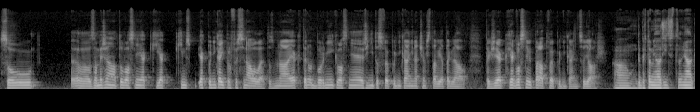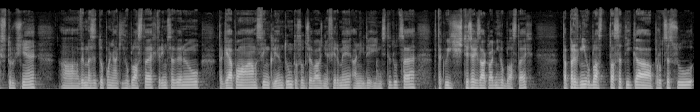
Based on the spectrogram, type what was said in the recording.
jsou uh, zaměřená na to vlastně, jak, jak, jak podnikají profesionálové. To znamená, jak ten odborník vlastně řídí to své podnikání, na čem staví a tak dále. Takže jak, jak vlastně vypadá tvoje podnikání, co děláš? A kdybych to měl říct nějak stručně a vymezit to po nějakých oblastech, kterým se věnuju, tak já pomáhám svým klientům, to jsou převážně firmy a někdy i instituce, v takových čtyřech základních oblastech. Ta první oblast ta se týká procesů,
